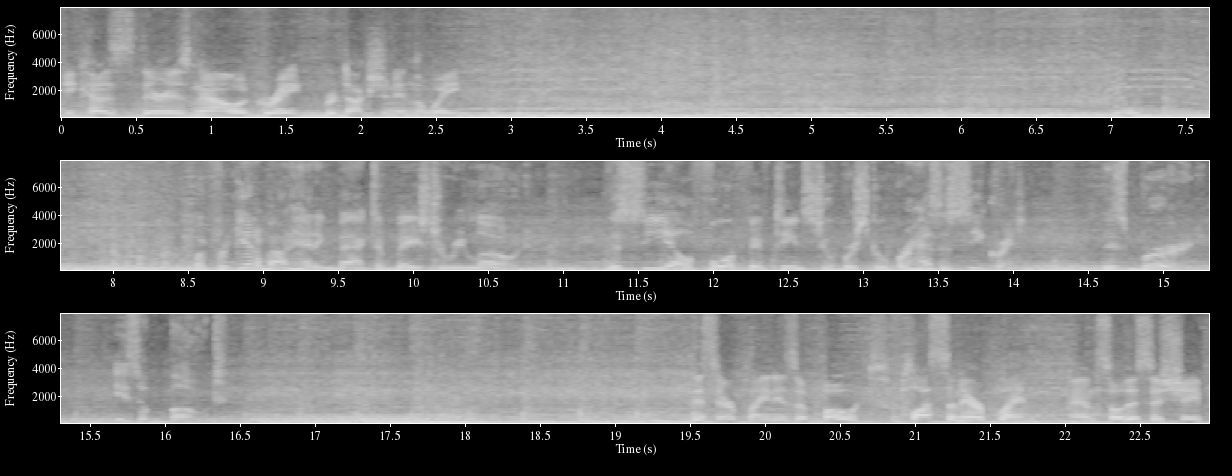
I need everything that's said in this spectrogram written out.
because there is now a great reduction in the weight. But forget about heading back to base to reload. The CL415 Super Scooper has a secret. This bird is a boat. This airplane is a boat plus an airplane, and so this is shaped,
